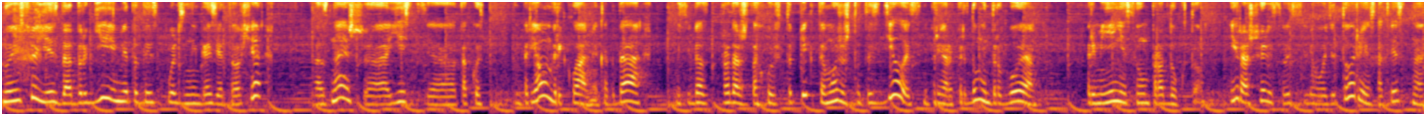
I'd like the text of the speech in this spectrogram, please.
Ну, еще есть, да, другие методы использования газеты. Вообще, знаешь, э, есть э, такой прием в рекламе, когда у тебя продажа заходит в тупик, ты можешь что-то сделать, например, придумать другое применение своему продукту и расширить свою целевую аудиторию, и, соответственно,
